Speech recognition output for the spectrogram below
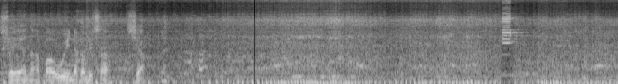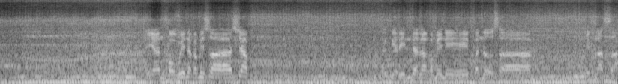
So ayan, nakapauwi na kami sa shop. Ayan, pauwi na kami sa shop. Nagmirinda lang kami ni Pano sa plaza.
